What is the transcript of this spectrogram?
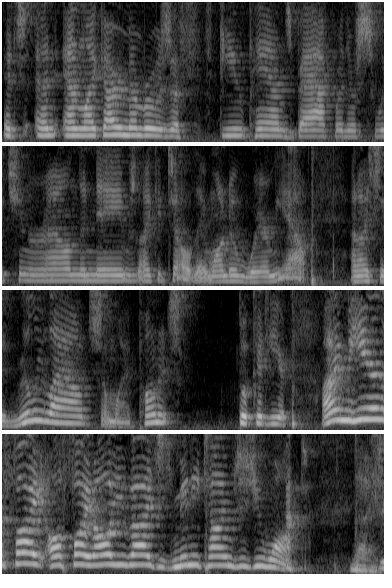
It's and and like I remember it was a few pans back where they're switching around the names and I could tell they wanted to wear me out. And I said really loud so my opponents book it here. I'm here to fight. I'll fight all you guys as many times as you want. Nice. So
